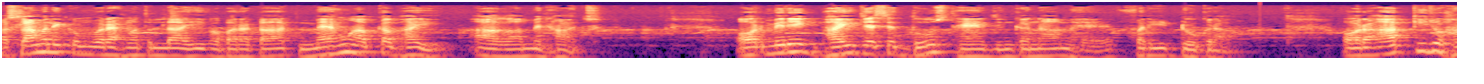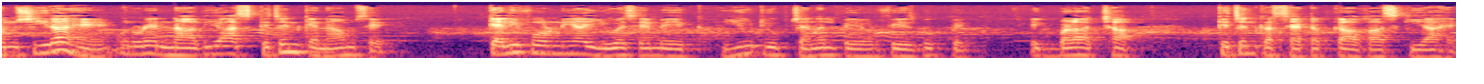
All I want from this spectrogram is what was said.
अस्सलाम वालेकुम वरहमतुल्लाहि वबरकात। मैं हूँ आपका भाई आगा मिनहाज। और मेरे एक भाई जैसे दोस्त हैं, जिनका नाम है फरीद डोगरा। और आपकी जो हमशीरा हैं, उन्होंने नादियास किचन के नाम से कैलिफ़ोर्निया, यूएसए में एक यूट्यूब चैनल पे और फेसबुक पे एक बड़ा अच्छा किचन का सेटअप का आगाज़ किया है।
